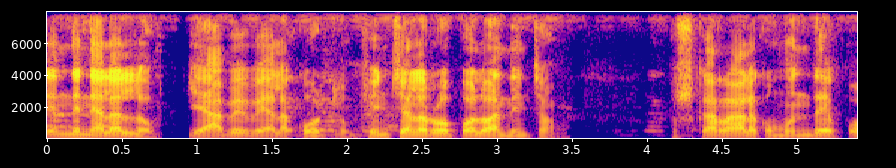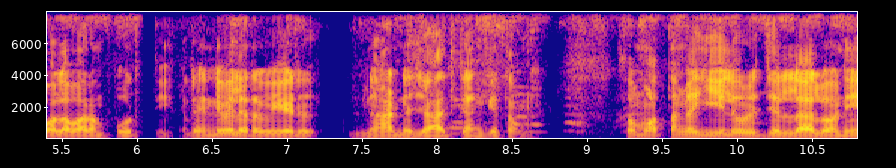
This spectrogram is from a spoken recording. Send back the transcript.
పద్దెనిమిది నెలల్లో యాభై వేల కోట్లు పింఛన్ల రూపంలో అందించాం. పుష్కరాలకు ముందే పోలవరం పూర్తి రెండు వేల ఇరవై ఏడు నాటిన జాతికి అంకితం. సో మొత్తంగా ఏలూరు జిల్లాలోని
